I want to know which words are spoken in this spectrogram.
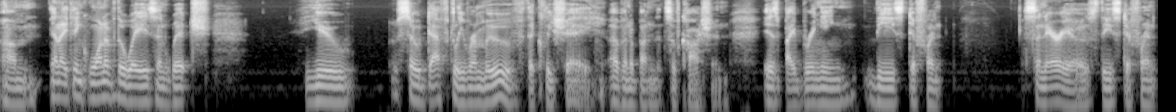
Um, and I think one of the ways in which you so deftly remove the cliche of an abundance of caution is by bringing these different scenarios, these different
